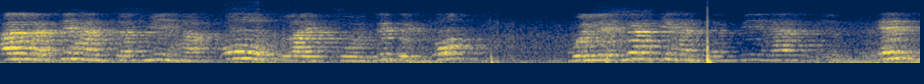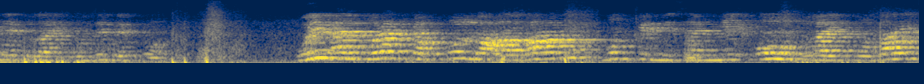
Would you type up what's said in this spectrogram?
قال لك دي هنسميها O-glycosidic bond واللي هناك دي هنسميها N-glycosidic bond ويبقى المركب كله على بعضه ممكن نسميه O-glycoside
